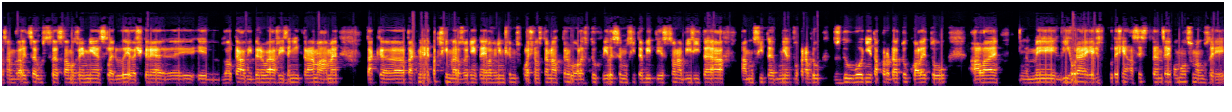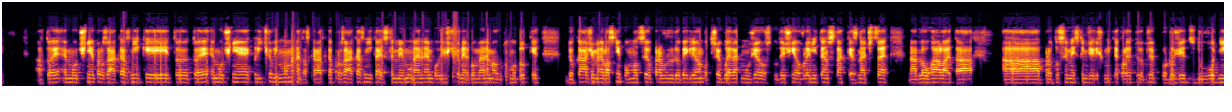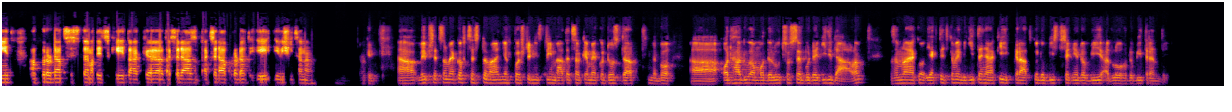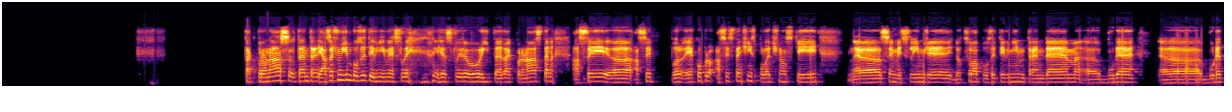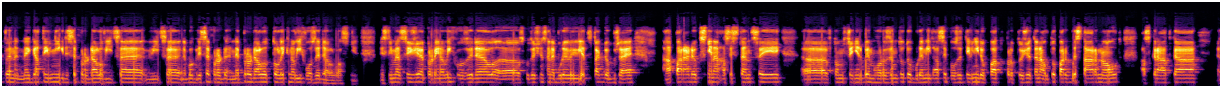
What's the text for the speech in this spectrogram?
jsem velice úzce samozřejmě sleduji veškeré i velká výběrová řízení, která máme, tak, eh, tak my nepatříme rozhodně k nejlevnějším společnostem na trhu, ale v tu chvíli si musíte být jist, co nabízíte a, a musíte umět opravdu zdůvodnit a prodat tu kvalitu, ale my výhoda je, že skutečně asistence je pomoc nouzi, a to je emočně pro zákazníky, to, to je emočně klíčový moment. A zkrátka pro zákazníka, jestli mimo jménem pojišťovny nebo jménem automobilky dokážeme vlastně pomoci opravdu v době, kdy on potřebuje, tak může skutečně ovlivnit ten vztah ke značce na dlouhá léta. A proto si myslím, že když umíte kvalitu dobře podložit, zdůvodnit a prodat systematicky, tak, tak, se, dá, tak se dá prodat i, i vyšší cena. Okay. A vy přece jako v cestování a v poštěnictví máte celkem jako dost dat nebo a, odhadů a modelů, co se bude dít dál. To znamená, jako, jak teďka vy vidíte nějaký krátkodobý, střednědobý a dlouhodobý trendy? Tak pro nás ten trend, já začnu tím pozitivním, jestli, jestli dovolíte, tak pro nás ten asi, uh, asi jako pro asistenční společnosti uh, si myslím, že docela pozitivním trendem uh, bude Eh, bude ten negativní, kdy se prodalo více, více nebo kdy se proda, neprodalo tolik nových vozidel vlastně. Myslíme si, že prodej nových vozidel uh, skutečně se nebude vyvíjet tak dobře a paradoxně na asistenci uh, v tom střednědobém horizontu to bude mít asi pozitivní dopad, protože ten autopark bude stárnout a zkrátka,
